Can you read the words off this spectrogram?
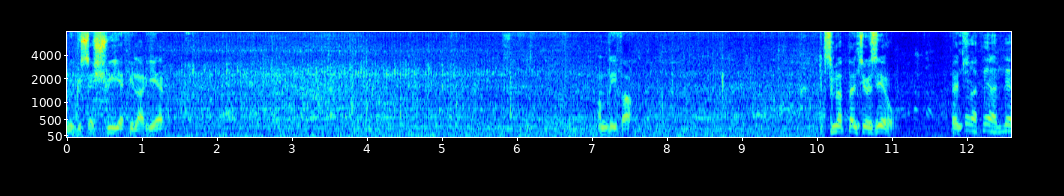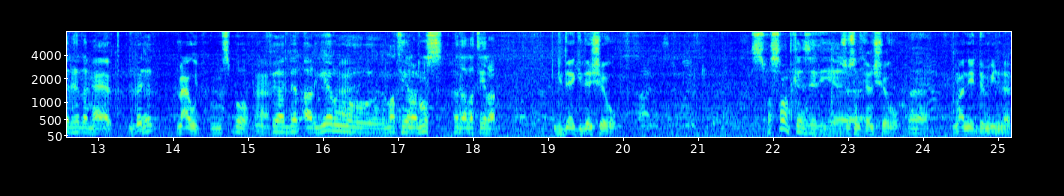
نقصها شوية في l'arrière. نظيفه تسمى peinture zéro. peinture فيها l'aile هذا آه، معود معود. مسبوغ. وفيها l'aile arrière و latérale نص. هذا latérale قدا قدا 60 كان زادي. 75 chevaux آه. l'année 2009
